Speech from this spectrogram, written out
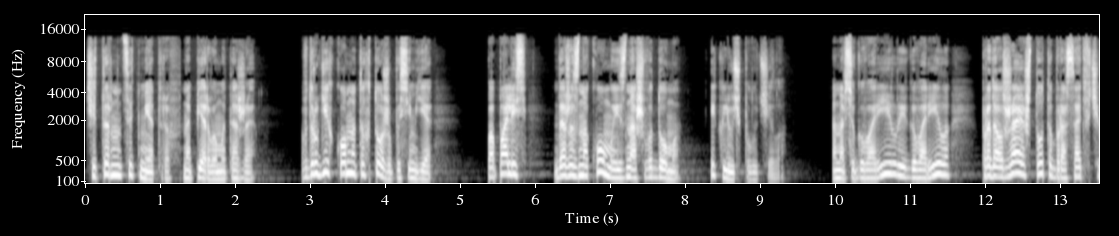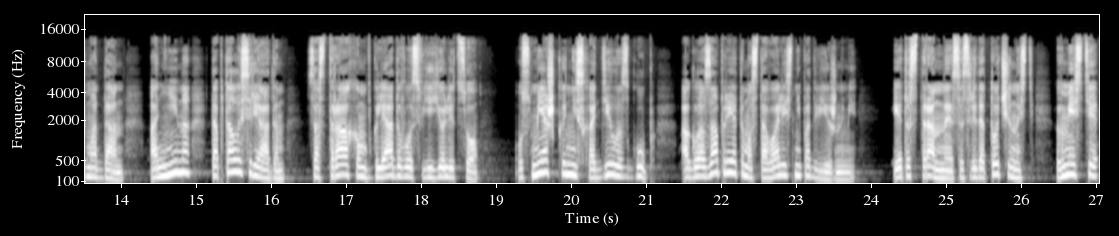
14 метров на первом этаже. В других комнатах тоже по семье. Попались даже знакомые из нашего дома. И ключ получила. Она все говорила и говорила, продолжая что-то бросать в чемодан, а Нина топталась рядом — со страхом вглядывалась в ее лицо. Усмешка не сходила с губ, а глаза при этом оставались неподвижными. И эта странная сосредоточенность вместе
